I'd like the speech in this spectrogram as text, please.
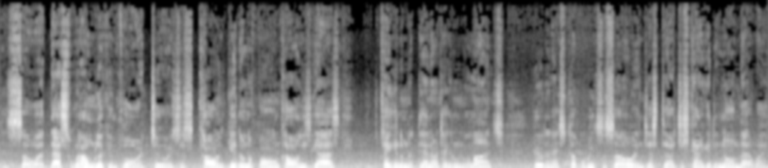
And so uh, that's what I'm looking forward to is just calling, getting on the phone, calling these guys, taking them to dinner, taking them to lunch here in the next couple weeks or so, and just uh, just kind of get to know them that way.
